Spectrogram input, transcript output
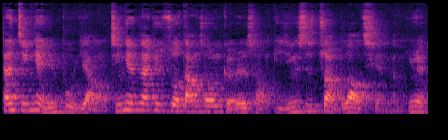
但今天已经不一样了，今天再去做当冲隔日冲已经是赚不到钱了，因为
